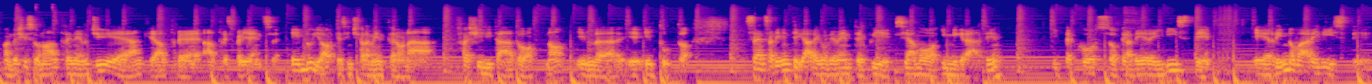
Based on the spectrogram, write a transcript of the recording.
quando ci sono altre energie e anche altre, altre, esperienze. E New York sinceramente non ha facilitato no? il, il, il tutto senza dimenticare che ovviamente qui siamo immigrati, il percorso per avere i visti e rinnovare i visti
